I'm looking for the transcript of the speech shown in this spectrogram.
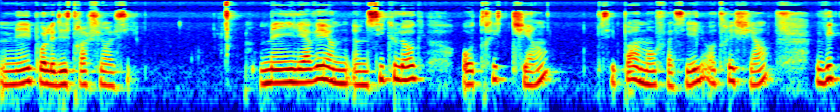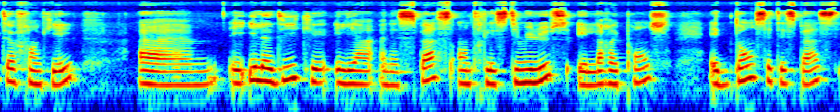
mais pour les distractions aussi. Mais il y avait un, un psychologue autrichien, c'est pas un mot facile, autrichien, Victor Frankl, euh, et il a dit qu'il y a un espace entre les stimulus et la réponse, et dans cet espace,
